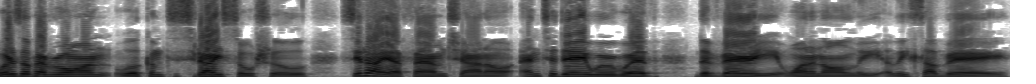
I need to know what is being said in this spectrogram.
What is up, everyone? Welcome to Sirai Social, Sirai FM channel, and today we're with the very one and only Elissa Bay.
